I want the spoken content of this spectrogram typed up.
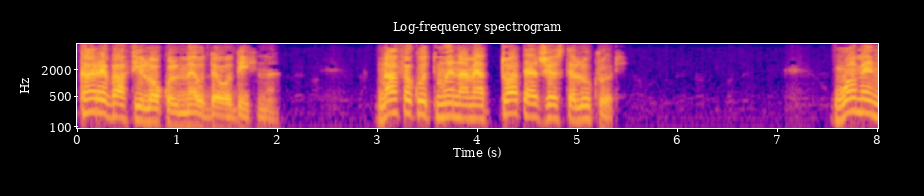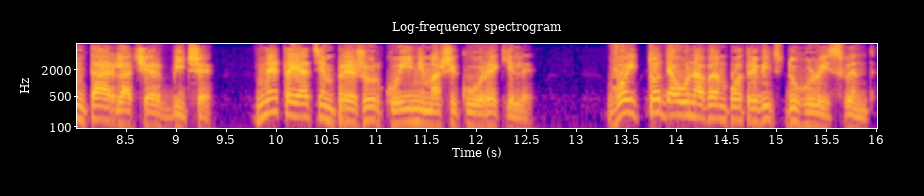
care va fi locul meu de odihnă? N-a făcut mâna mea toate aceste lucruri. Oameni tari la cerbice, ne tăiați împrejur cu inima și cu urechile. Voi totdeauna vă împotriviți Duhului Sfânt.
